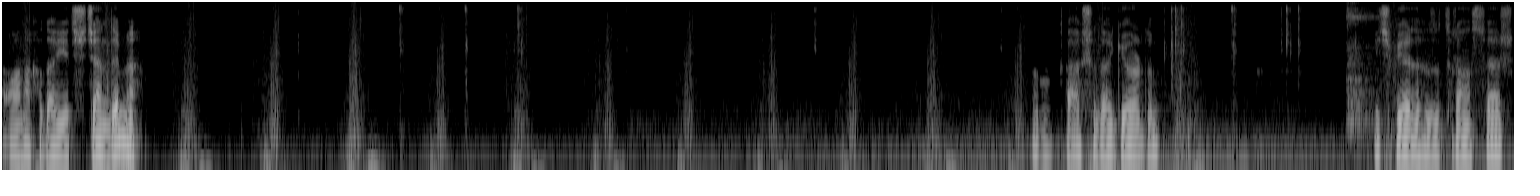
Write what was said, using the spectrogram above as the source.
Ana kadar yetişeceksin değil mi? Karşıda gördüm. Hiçbir yerde hızlı transfer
